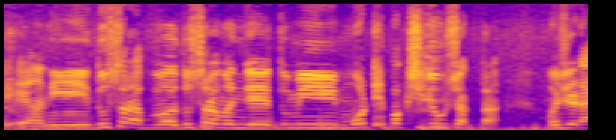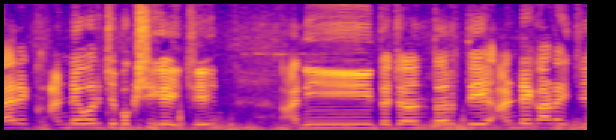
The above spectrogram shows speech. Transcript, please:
आणि दुसरा दुसरं म्हणजे तुम्ही मोठे पक्षी घेऊ शकता. म्हणजे डायरेक्ट अंड्यावरचे पक्षी घ्यायचे आणि त्याच्यानंतर ते अंडे काढायचे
